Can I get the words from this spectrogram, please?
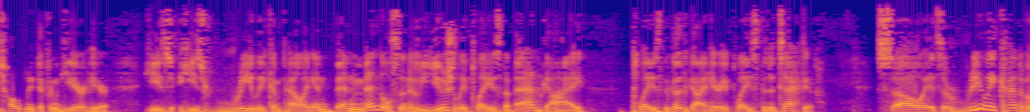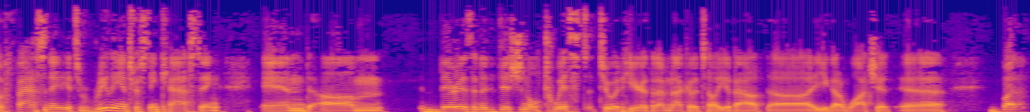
Totally different gear here. He's he's really compelling. And Ben Mendelsohn, who usually plays the bad guy, plays the good guy here. He plays the detective. So it's a really kind of a fascinating. It's really interesting casting, and um, there is an additional twist to it here that I'm not going to tell you about. Uh, you got to watch it. Uh, but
